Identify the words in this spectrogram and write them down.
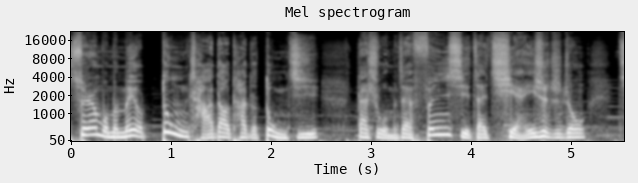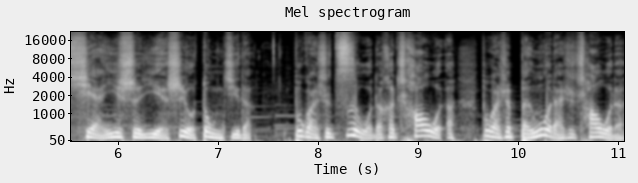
虽然我们没有洞察到他的动机，但是我们在分析，在潜意识之中，潜意识也是有动机的。不管是自我的和超我的，不管是本我的还是超我的，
